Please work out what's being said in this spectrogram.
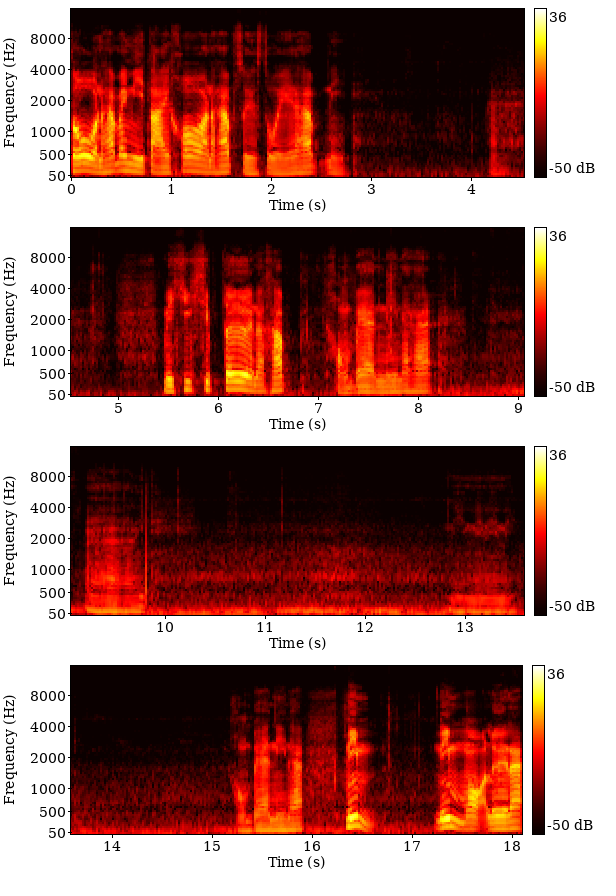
ซ่นะครับไม่มีตายข้อนะครับสวยๆนะครับนี่มีคลิกชิปเตอร์นะครับของแบรนด์นี้นะฮะอ่านี่ นี่นี่นี่ ของแบรนด์นี้นะ นิ่มนิ่มเหมาะเลยนะ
